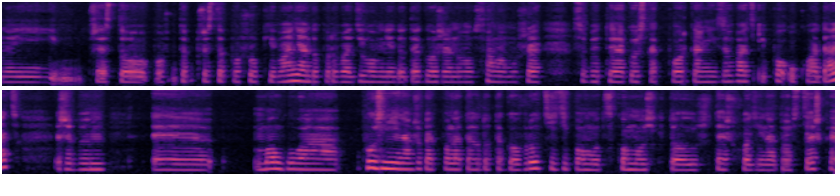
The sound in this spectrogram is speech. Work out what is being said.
no i przez to, te, przez te poszukiwania doprowadziło mnie do tego, że no sama muszę sobie to jakoś tak poorganizować i poukładać, żebym y, mogła później na przykład po latach do tego wrócić i pomóc komuś, kto już też wchodzi na tą ścieżkę.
